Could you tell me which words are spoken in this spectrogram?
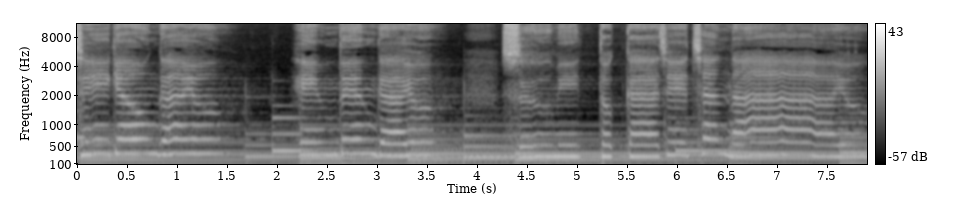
지겨운가요? 힘든가요? 숨이 턱까지 찼나요?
